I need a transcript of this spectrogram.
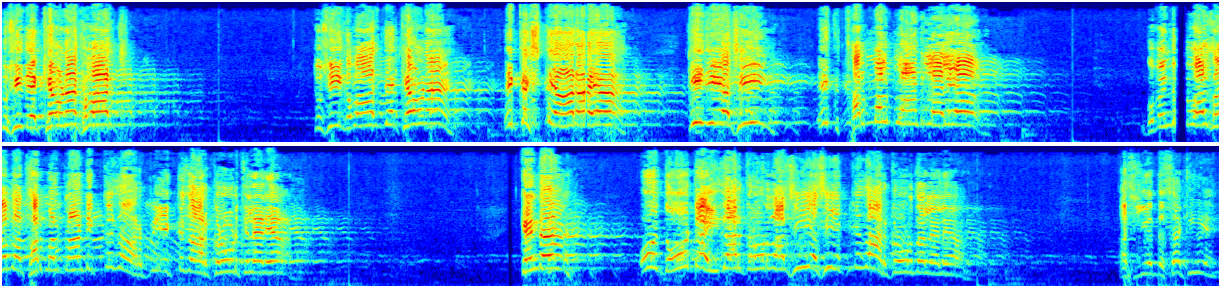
ਤੁਸੀਂ ਦੇਖਿਆ ਹੋਣਾ ਅਖਬਾਰ 'ਚ ਤੁਸੀਂ ਅਖਬਾਰ ਦੇਖਿਆ ਹੋਣਾ? ਇੱਕ ਇਸ਼ਤਿਹਾਰ ਆਇਆ। ਕਿ ਜੀ ਅਸੀਂ? ਇੱਕ ਥਰਮਲ ਪਲਾਂਟ ਲੈ ਲਿਆ। ਗੋਬਿੰਦਵਾਲ ਸਾਹਿਬ ਦਾ ਥਰਮਲ ਪਲਾਂਟ 1000 ਰੁਪਏ 1000 ਕਰੋੜ 'ਚ ਲੈ ਲਿਆ। ਕਹਿੰਦਾ, ਉਹ 2.5 ਕਰੋੜ ਦਾ ਸੀ, ਅਸੀਂ 1000 ਕਰੋੜ ਦਾ ਲੈ ਲਿਆ। ਅਸੀਂ ਇਹ ਦੱਸਿਆ ਕੀ ਹੈ?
